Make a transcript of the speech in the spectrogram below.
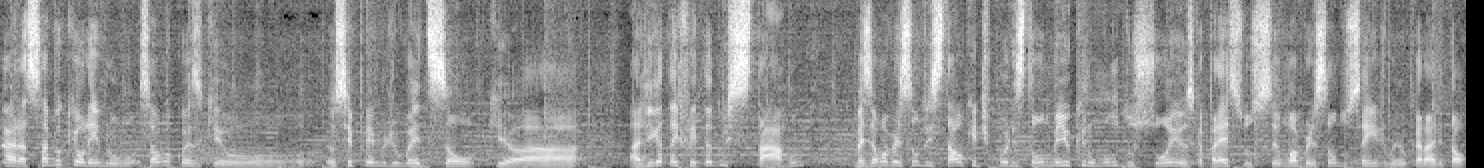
Cara, sabe o que eu lembro? Sabe uma coisa que eu. Eu sempre lembro de uma edição que a, a Liga tá enfrentando o Starro mas é uma versão do Stal que, tipo, eles estão meio que no mundo dos sonhos, que aparece uma versão do Sandman e o caralho e tal.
